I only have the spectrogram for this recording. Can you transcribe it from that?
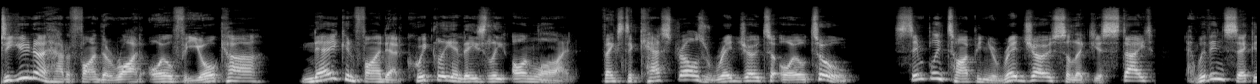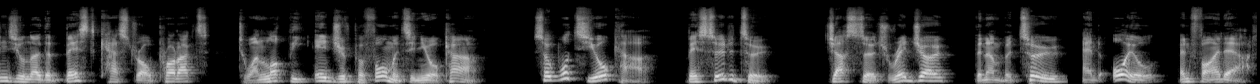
Do you know how to find the right oil for your car? Now you can find out quickly and easily online thanks to Castrol's Rego to Oil tool. Simply type in your Rego, select your state, and within seconds you'll know the best Castrol products to unlock the edge of performance in your car. So what's your car best suited to? Just search Rego, the number two, and oil and find out.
